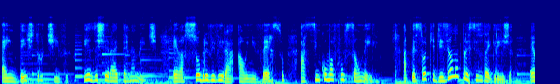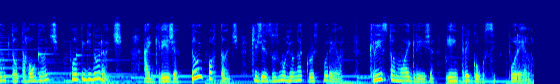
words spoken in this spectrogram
é indestrutível e existirá eternamente. Ela sobreviverá ao universo, assim como a função nele. A pessoa que diz eu não preciso da igreja é um tanto arrogante quanto ignorante. A igreja é tão importante que Jesus morreu na cruz por ela. Cristo amou a igreja e entregou-se por ela.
